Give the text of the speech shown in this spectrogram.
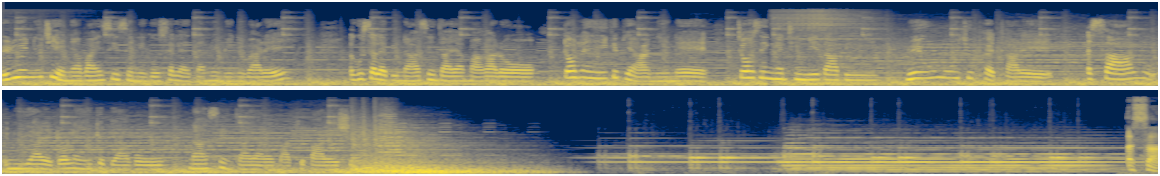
ရေဒီယိုညူးချီရဲ့ညပိုင်းအစီအစဉ်လေးကိုဆက်လက်တင်ပြနေပါတယ်။အခုဆက်လက်ပြီးနားဆင်ကြရမှာကတော့တော်လှန်ရေးကဗျာအနေနဲ့ကြော်စင်ငတင်ရေးသားပြီးနှွေဦးမှုချဖတ်ထားတဲ့အစားလို့အမည်ရတဲ့တော်လှန်ရေးကဗျာကိုနားဆင်ကြရတော့မှာဖြစ်ပါတယ်ရှင်။အစာ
